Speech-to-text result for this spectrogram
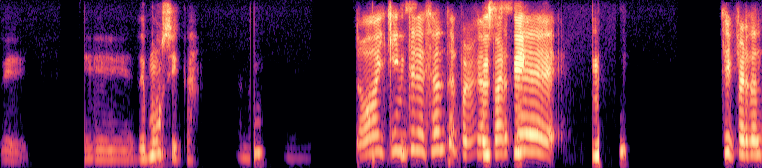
de, eh, de música. Ay, qué interesante, porque aparte, Sí, perdón,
